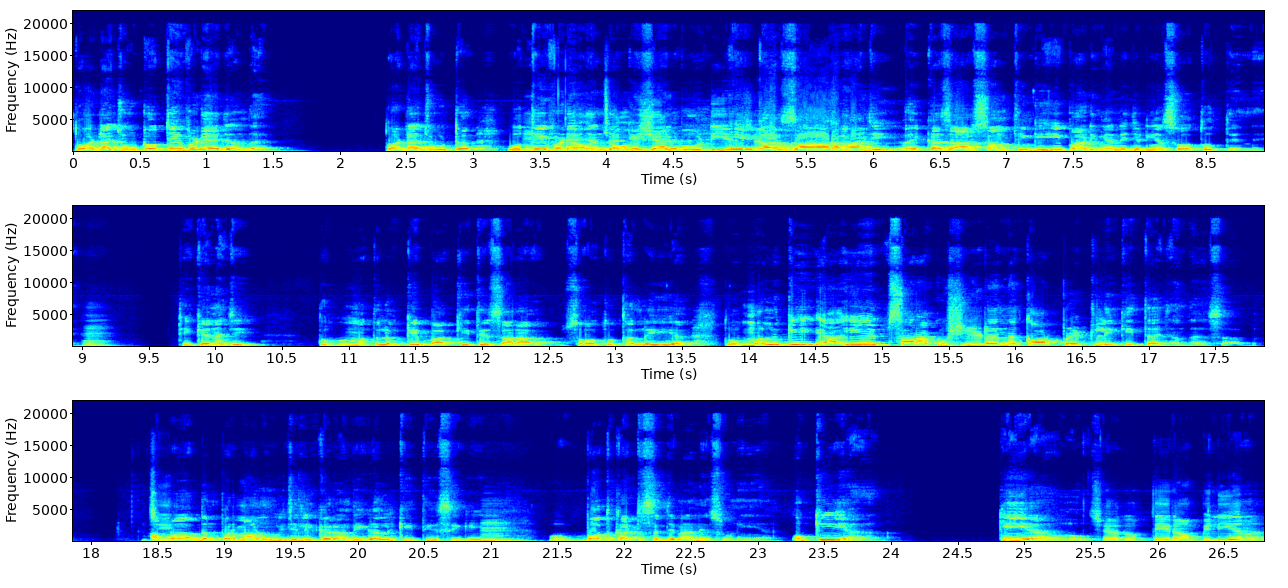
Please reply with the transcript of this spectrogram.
ਤੁਹਾਡਾ ਝੂਠ ਉੱਥੇ ਹੀ ਫੜਿਆ ਜਾਂਦਾ ਹੈ। ਤੁਹਾਡਾ ਝੂਠ ਉੱਥੇ ਹੀ ਫੜਿਆ ਜਾਂਦਾ ਹੈ 24 ਕਿ ਸ਼ਾਇਦ report ਹੀ ਹੈ ਸ਼ਾਇਦ ਉਹ 1000 ਹਾਂਜੀ 1000 ਸਮਥਿੰਗ ਹੀ ਪਹਾੜੀਆਂ ਨੇ ਜਿਹੜੀਆਂ 100 ਤੋਂ ਉੱਤੇ ਨੇ। ਹੂੰ। ਠੀਕ ਹੈ ਨਾ ਜੀ? ਤਾਂ ਮਤਲਬ ਕਿ ਬਾਕੀ ਤੇ ਸਾਰਾ 100 ਤੋਂ ਥੱਲੇ ਹੀ ਆ। ਤਾਂ ਮਤਲਬ ਕਿ ਇਹ ਇਹ ਸਾਰਾ ਕੁਝ ਜਿਹੜਾ ਨਾ ਕਾਰਪੋਰੇਟ ਲਈ ਕੀਤਾ ਜਾਂਦਾ ਹੈ ਸਾਹਿਬ ਆਪਾਂ ਉਦੋਂ ਪਰਮਾਣੂ ਬਿਜਲੀ ਘਰਾਂ ਦੀ ਗੱਲ ਕੀਤੀ ਸੀਗੀ। ਉਹ ਬਹੁਤ ਘੱਟ ਸੱਜਣਾ ਨੇ ਸੁਣੀ ਆ। ਉਹ ਕੀ ਆ? ਕੀ ਆ ਉਹ? ਸ਼ਾਇਦ ਉਹ 13 ਬਿਲੀਅਨ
